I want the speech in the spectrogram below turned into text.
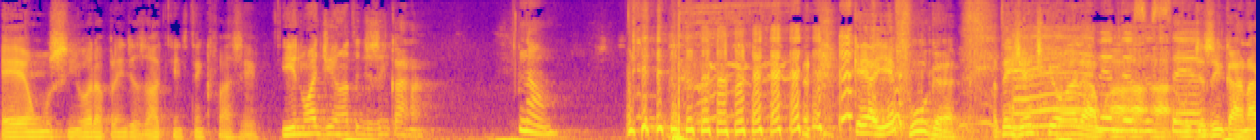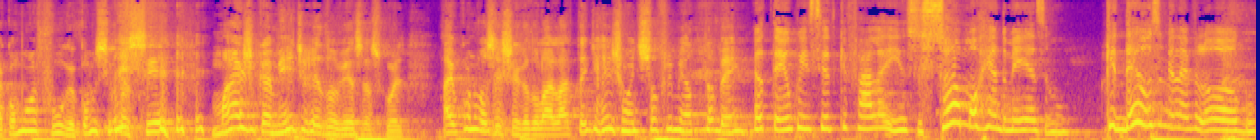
é um senhor aprendizado que a gente tem que fazer. E não adianta desencarnar. Não. Porque aí é fuga. Tem é, gente que olha a, a, a, o desencarnar como uma fuga, como se você magicamente resolvesse as coisas. Aí quando você chega do lado lá, tem de regiões de sofrimento também. Eu tenho um conhecido que fala isso, só morrendo mesmo. Que Deus me leve logo.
